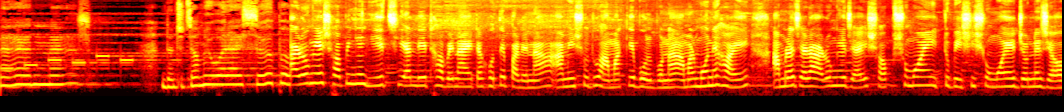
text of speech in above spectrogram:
madness. আড়ংয়ে শপিংয়ে গিয়েছি আর লেট হবে না, এটা হতে পারে না। আমি শুধু আমাকে বলব না, আমার মনে হয় আমরা যারা আড়ংয়ে যাই, সব সময় একটু বেশি সময়ের জন্য যাওয়া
